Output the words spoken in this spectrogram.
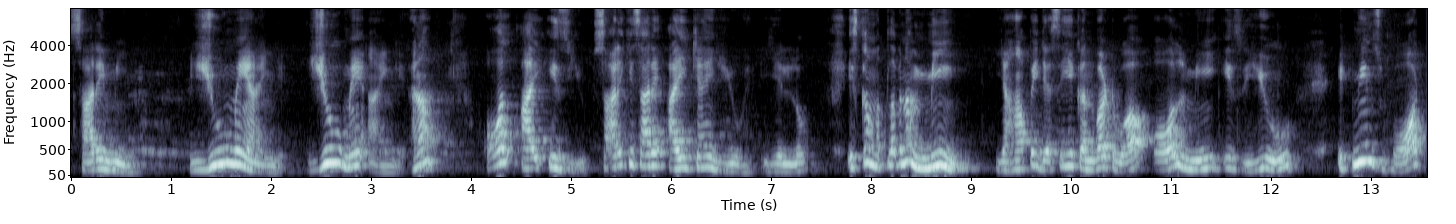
सारे मी यू में आएँगे यू में आएँगे, है ना? ऑल आई इज़ यू सारे के सारे आई क्या है? यू है। ये लो। इसका मतलब ना मी यहाँ पे जैसे ये कन्वर्ट हुआ all me is you it means what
